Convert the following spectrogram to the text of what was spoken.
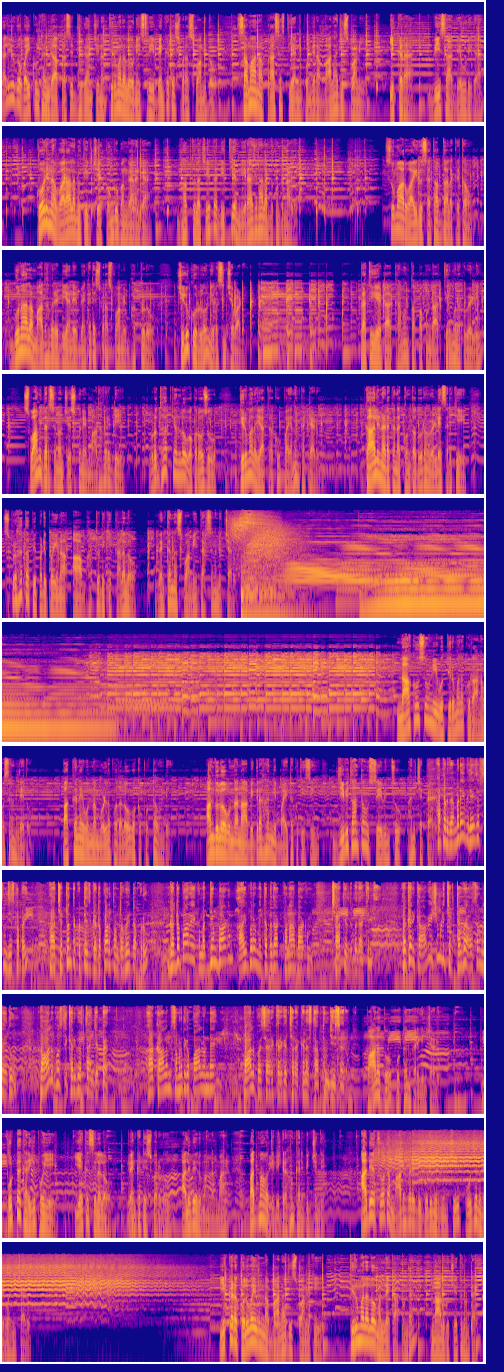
కలియుగ వైకుంఠంగా ప్రసిద్ధిగాంచిన తిరుమలలోని శ్రీ వెంకటేశ్వర స్వామితో సమాన ప్రాశస్త్యాన్ని పొందిన బాలాజీ స్వామి ఇక్కడ వీసా దేవుడిగా కోరిన వరాలను తీర్చే కొంగు బంగారంగా భక్తుల చేత నిత్య నీరాజనాలందుకుంటున్నాడు సుమారు ఐదు శతాబ్దాల క్రితం గుణాల మాధవరెడ్డి అనే వెంకటేశ్వర స్వామి భక్తుడు చిలుకూరులో నివసించేవాడు. ప్రతి ఏటా క్రమం తప్పకుండా తిరుమలకు వెళ్ళి స్వామి దర్శనం చేసుకునే మాధవరెడ్డి వృద్ధాప్యంలో ఒకరోజు తిరుమల యాత్రకు పయనం కట్టాడు. కాలినడకన కొంత దూరం వెళ్ళేసరికి స్పృహ తప్పి పడిపోయిన ఆ భక్తుడికి కలలో వెంకన్న స్వామి దర్శనమిచ్చారు. నాకోసం నీవు తిరుమలకు రానవసరం లేదు. పక్కనే ఉన్న ముళ్ళ పొదలో ఒక పుట్ట ఉంది. అందులో ఉన్న నా విగ్రహాన్ని బయటకు తీసి జీవితాంతం సేవించు అని చెప్పాడు. అప్పుడు వెంబడే విలేజర్స్ని తీసుకుపోయి ఆ చెట్లంతా కొట్టేసి గడ్డపారతో తవ్వేటప్పుడు గడ్డపార యొక్క మధ్యం భాగం ఆయిపురం దెబ్బదా కొన భాగం ఛాతీలు దెబ్బదాకింది ఒకరికి ఆవేశంలో ఇచ్చి తవ్వే అవసరం లేదు. పాలు పోస్తే కరిగి వస్తాయని చెప్పారు. ఆ కాలం సమృద్ధిగా పాలు ఉండే పాలు పోసారు కరిగొచ్చారు అక్కడనే స్థాపితం చేశారు. పాలతో పుట్టను కరిగించాడు. పుట్ట కరిగిపోయి ఏకశిలలో వెంకటేశ్వరుడు అలివేలు మంగమ్మ పద్మావతి విగ్రహం కనిపించింది. అదే చోట మాధవరెడ్డి గుడి నిర్మించి పూజలు నిర్వహించాడు. ఇక్కడ కొలువై ఉన్న బాలాజీ స్వామికి తిరుమలలో మల్లే కాకుండా నాలుగు చేతులుంటాయి.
